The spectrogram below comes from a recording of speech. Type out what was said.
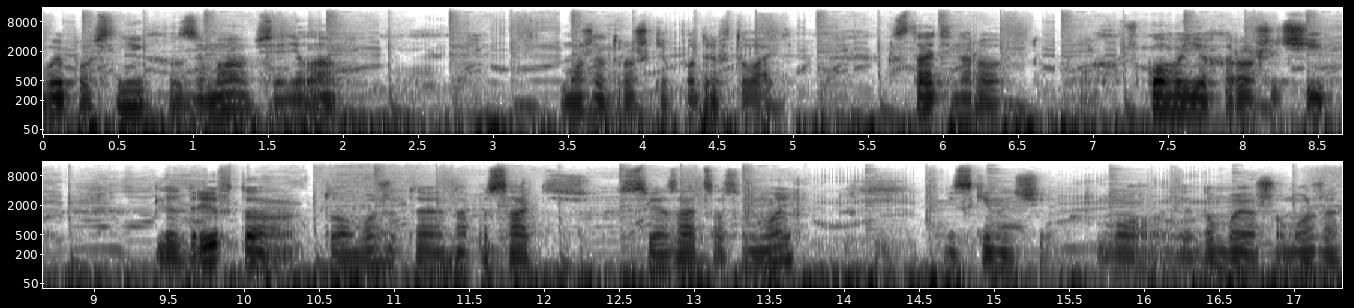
випав сніг, зима, всі діла. Можна трошки подрифтувати. Кстати, народ, в кого є хороший чіп для дрифта, то можете написати, зв'язатися зі мною і скинути чіп. Бо я думаю, що може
